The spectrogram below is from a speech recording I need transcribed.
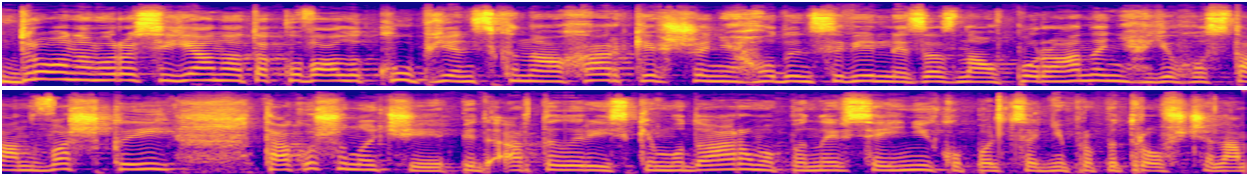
Дронами росіяни атакували Куп'янськ на Харківщині. Один цивільний зазнав поранень. Його стан важкий. Також уночі під артилерійським ударом опинився і Нікополь, це Дніпропетровщина.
